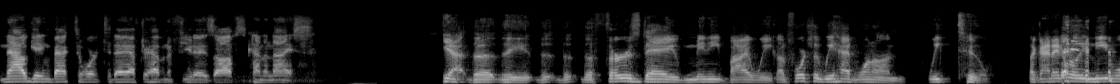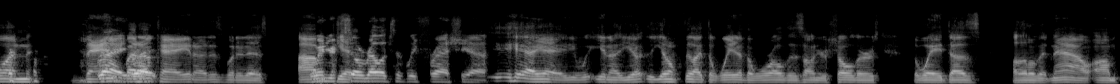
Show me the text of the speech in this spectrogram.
now getting back to work today after having a few days off is kind of nice. Yeah, the the the the, Thursday mini bye week. Unfortunately, we had one on week two. Like I didn't really need one then, right, but right. okay, you know, it is what it is. Um, when you're yeah, still relatively fresh, yeah, yeah, yeah. You, you know, you, you don't feel like the weight of the world is on your shoulders the way it does a little bit now. Um,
